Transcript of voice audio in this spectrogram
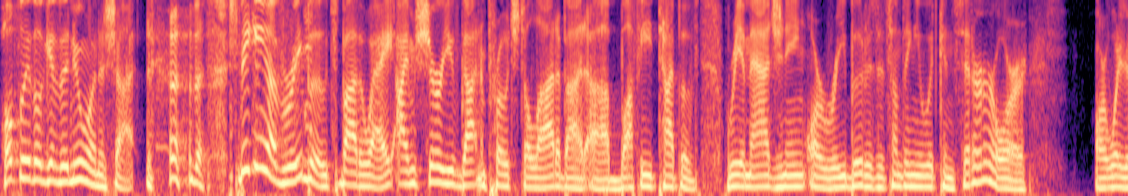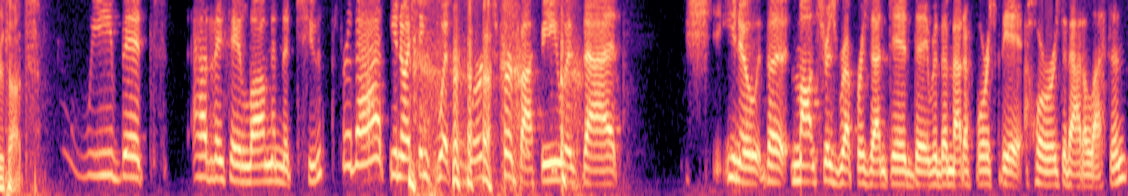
Hopefully, they'll give the new one a shot. Speaking of reboots, by the way, I'm sure you've gotten approached a lot about uh, Buffy type of reimagining or reboot. Is it something you would consider, or or what are your thoughts? wee bit how do they say long in the tooth for that you know i think what worked for buffy was that you know the monsters represented they were the metaphors for the horrors of adolescence.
